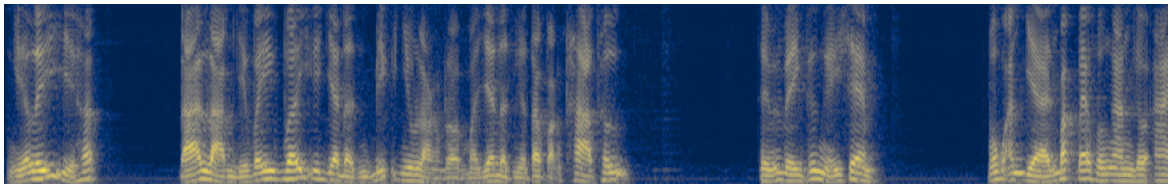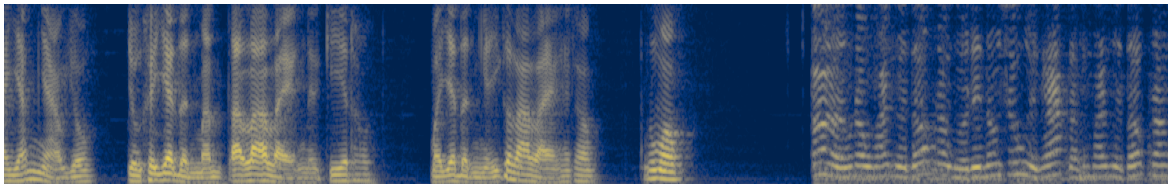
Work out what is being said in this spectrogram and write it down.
nghĩa lý gì hết. Đã làm gì với với cái gia đình biết nhiêu lần rồi mà gia đình người ta vẫn tha thứ. Thì quý vị cứ nghĩ xem. Muốn anh về anh bắt bé Phương Anh coi ai dám nhào vô? Trừ khi gia đình mà anh ta la làng này kia thôi. Mà gia đình nghĩ có la làng hay không? Đúng không? Đó là đâu phải người tốt đâu người đi nói xấu người khác là không phải người tốt đâu.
